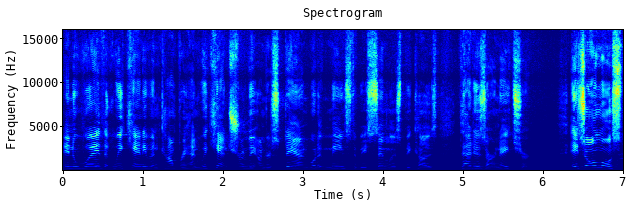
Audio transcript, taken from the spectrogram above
in a way that we can't even comprehend. We can't truly understand what it means to be sinless because that is our nature. It's almost,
